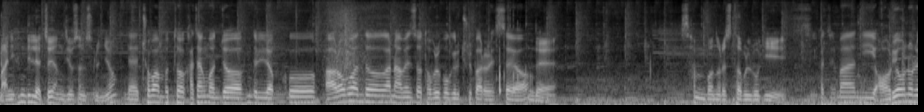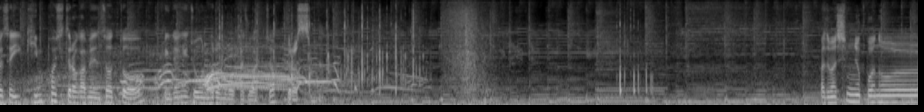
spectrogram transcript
많이 흔들렸죠 양지호 선수는요. 네, 초반부터 가장 먼저 흔들렸고 아, 러브원더가 나면서 더블 보기로 출발을 했어요. 네. 3번 홀에서 더블 보기 하지만 이 어려운 홀에서 이 긴 putt이 들어가면서 또 굉장히 좋은 흐름으로 가져갔죠. 그렇습니다. 하지만 16번 홀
